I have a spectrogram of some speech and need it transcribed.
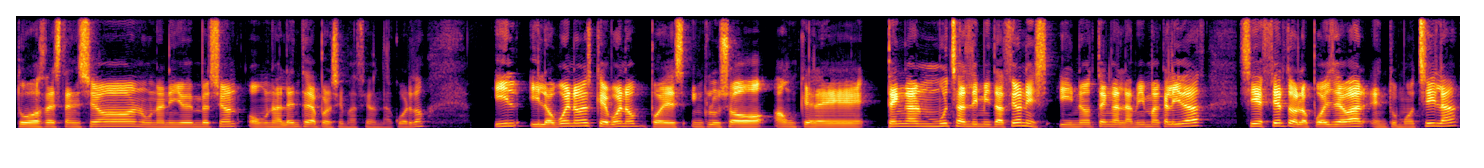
tu voz de extensión, un anillo de inversión o una lente de aproximación, ¿de acuerdo? Y, y, lo bueno es que, bueno, pues incluso aunque tengan muchas limitaciones y no tengan la misma calidad, sí es cierto, lo puedes llevar en tu mochila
